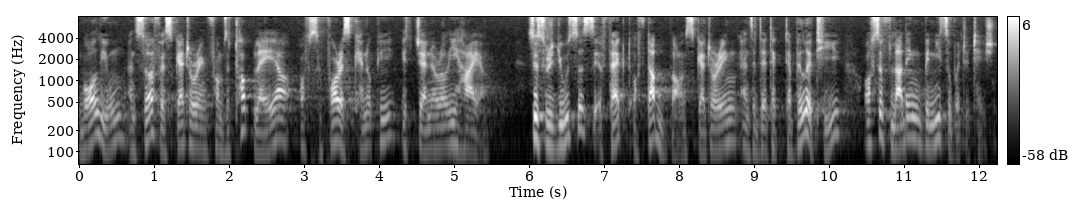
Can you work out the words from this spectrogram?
volume and surface scattering from the top layer of the forest canopy is generally higher. This reduces the effect of double bounce scattering and the detectability of the flooding beneath the vegetation.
